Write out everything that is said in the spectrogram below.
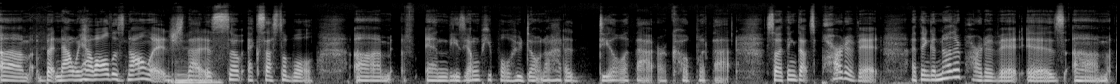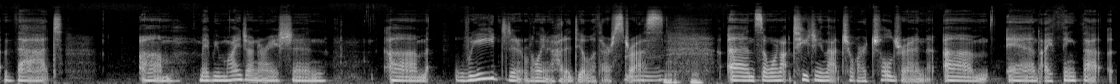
Um, but now we have all this knowledge mm-hmm. that is so accessible. Um, and these young people who don't know how to deal with that or cope with that. So I think that's part of it. I think another part of it is um, that um, maybe my generation um, we didn't really know how to deal with our stress. Mm-hmm. And so we're not teaching that to our children. Um, and I think that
